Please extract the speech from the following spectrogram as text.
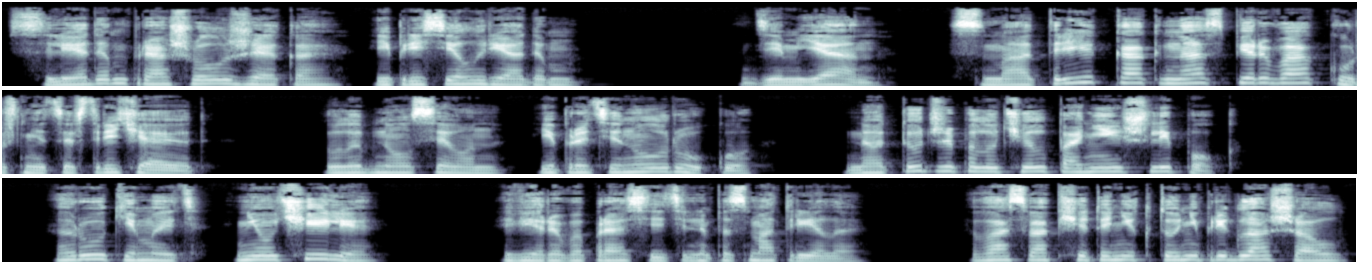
Следом прошел Жека и присел рядом. «Демьян, смотри, как нас первокурсницы встречают!» Улыбнулся он и протянул руку, но тут же получил по ней шлепок. «Руки мыть не учили?» Вера вопросительно посмотрела. «Вас вообще-то никто не приглашал».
